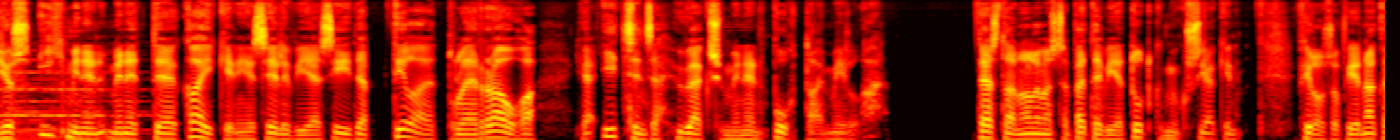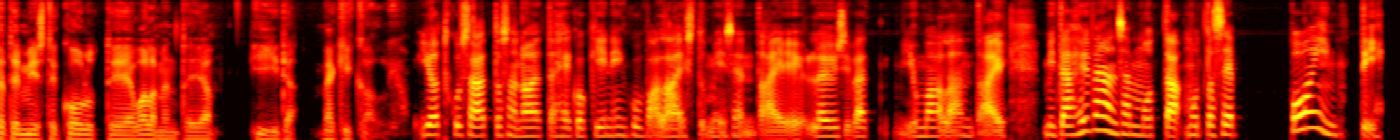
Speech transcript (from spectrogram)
Jos ihminen menettää kaiken ja selviää siitä, tilalle tulee rauha ja itsensä hyväksyminen puhtaimmillaan. Tästä on olemassa päteviä tutkimuksiakin. Filosofian akatemiasta kouluttaja ja valmentaja Iida Mäkikallio. Jotkut saattoi sanoa, että he koki niin kuin valaistumisen tai löysivät Jumalan tai mitä hyvänsä, mutta, mutta se pointti,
